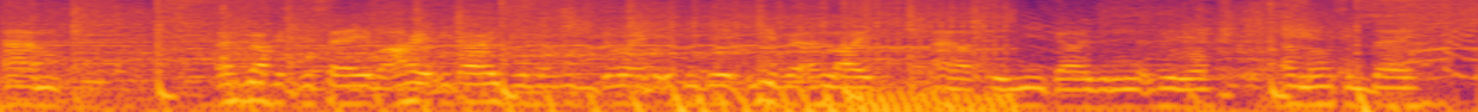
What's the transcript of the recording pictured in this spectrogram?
Um, there's nothing to say, but I hope you guys have enjoyed it. If you did, give it a like, and I'll see you guys in the next video. Have an awesome day.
